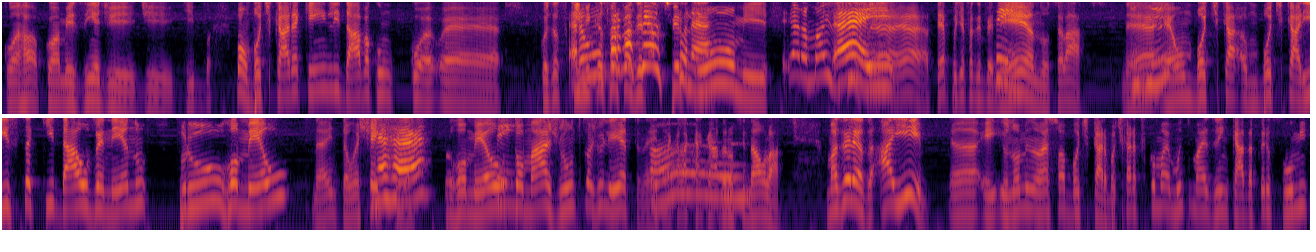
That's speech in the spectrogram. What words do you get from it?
com a, com a mesinha de, de que, bom, boticário é quem lidava com é, coisas químicas um para fazer né? perfume. Né? Era mais é, isso, e... é, até podia fazer veneno, Sim. sei lá. Né? Uhum. É um, botica, um boticarista que dá o veneno pro Romeu, né? Então é Shakespeare, uhum. né? Pro Romeu Sim. tomar junto com a Julieta, né? E ah. aquela cagada no final lá. Mas beleza, aí Uh, e, e, o nome não é só Boticário. Boticário ficou mais, muito mais linkado a perfume.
